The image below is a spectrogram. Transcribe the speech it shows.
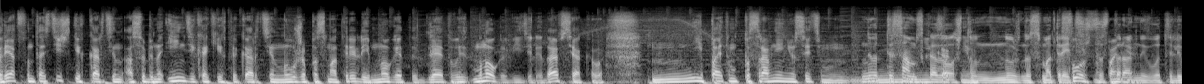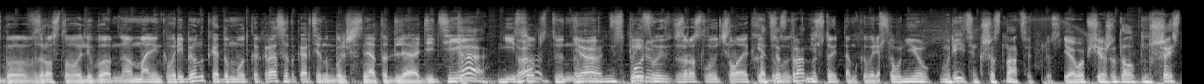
ряд фантастических картин, особенно инди каких-то картин, мы уже посмотрели и много это, для этого много видели, да, всякого. И поэтому по сравнению с этим... Ну, вот ты сам сказал, не- что нужно смотреть Сложно со стороны понять. вот либо взрослого, либо маленького ребенка. Я думаю, вот как раз эта картина больше снята для детей. Да, и, да, собственно, я вот не спорю. взрослого человека, я Хотя думаю, странно, не стоит там ковыряться. что у нее рейтинг 16 плюс. Я вообще ожидал ну, 6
